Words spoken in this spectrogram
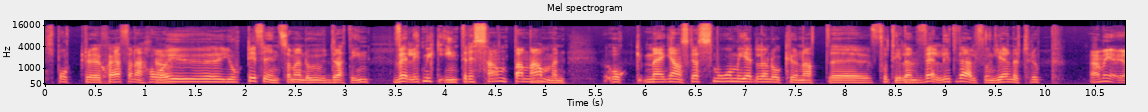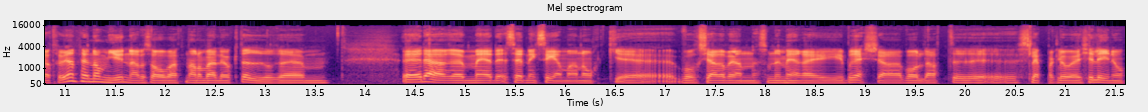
sportcheferna, har ja. ju gjort det fint som ändå dratt in väldigt mycket intressanta namn. Mm och med ganska små medel ändå kunnat eh, få till en mm. väldigt välfungerande trupp. Ja, men jag tror egentligen de gynnades av att när de väl åkte ur ehm, eh, där med Sednik Seman och eh, vår kära vän som numera är i Brescia valde att eh, släppa Chloe Chelino,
